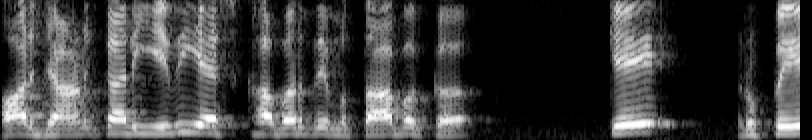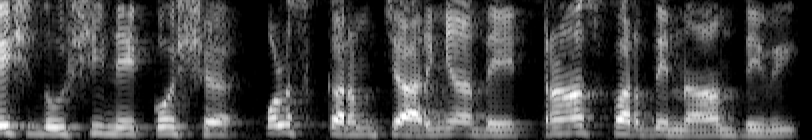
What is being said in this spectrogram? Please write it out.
ਔਰ ਜਾਣਕਾਰੀ ਇਹ ਵੀ ਹੈ ਇਸ ਖਬਰ ਦੇ ਮੁਤਾਬਕ ਕਿ ਰੁਪੇਸ਼ ਦੋਸ਼ੀ ਨੇ ਕੁਝ ਪੁਲਿਸ ਕਰਮਚਾਰੀਆਂ ਦੇ ਟਰਾਂਸਫਰ ਦੇ ਨਾਮ ਤੇ ਵੀ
